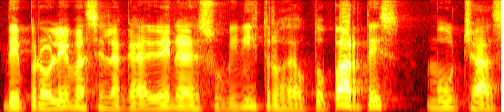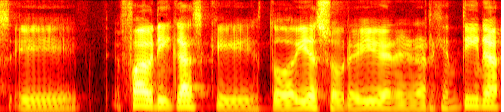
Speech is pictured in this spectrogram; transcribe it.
de problemas en la cadena de suministros de autopartes. Muchas eh, fábricas que todavía sobreviven en Argentina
